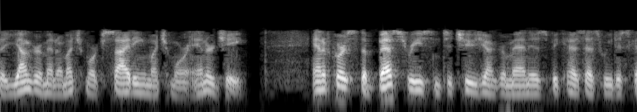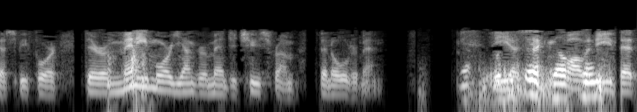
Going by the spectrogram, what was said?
uh, younger men are much more exciting, much more energy. And of course, the best reason to choose younger men is because, as we discussed before, there are many more younger men to choose from than older men. Yeah. The uh, second quality that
